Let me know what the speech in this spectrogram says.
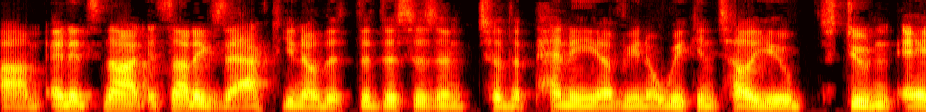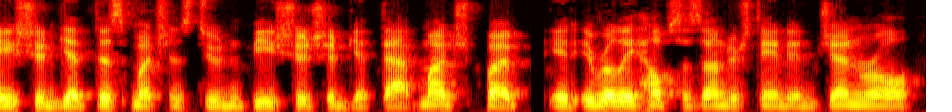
Um, and it's not it's not exact you know that, this isn't to the penny of you know we can tell you student a should get this much and student b should should get that much but it, it really helps us understand in general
